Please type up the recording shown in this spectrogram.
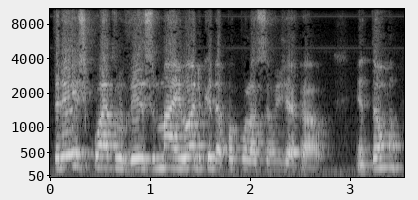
três, quatro vezes maior do que da população em geral. Então,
